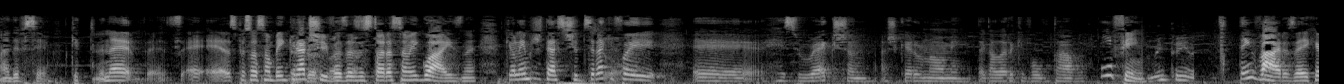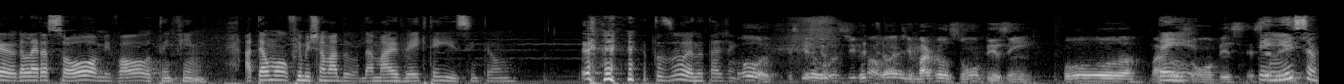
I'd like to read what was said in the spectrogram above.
Ah, deve ser. Porque, né, é- é- as pessoas são bem criativas, as histórias são iguais, né? Porque eu lembro de ter assistido, será que foi é, Resurrection? Acho que era o nome da galera que voltava. Enfim, tem, né? tem vários aí que a galera some, volta, enfim. Até um filme chamado da Marvel aí que tem isso, então... Tô zoando, tá, gente? Pô, esquecemos de falar de Marvel Zombies, hein? Pô, Marvel Tem- Zombies, tem excelente. isso?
